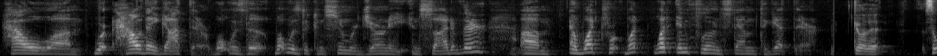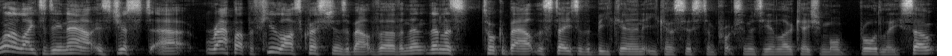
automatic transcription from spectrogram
how um, where, how they got there, what was the what was the consumer journey inside of there, um, and what what what influenced them to get there. Got it. So what I'd like to do now is just uh, wrap up a few last questions about Verve, and then, then let's talk about the state of the beacon ecosystem, proximity and location more broadly. So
